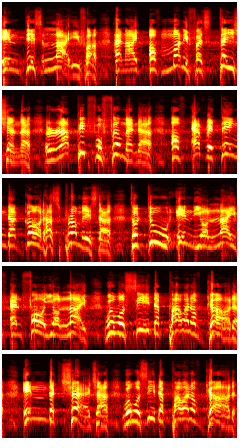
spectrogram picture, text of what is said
in this life. Uh, and I of manifestation, uh, rapid fulfillment uh, of everything that God has promised to do in your life and for your life. We will see the power of God in the church. Uh, we will see the power of God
